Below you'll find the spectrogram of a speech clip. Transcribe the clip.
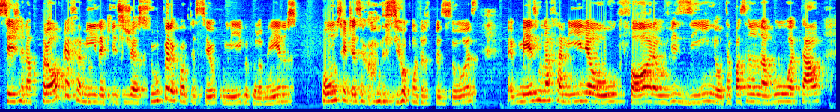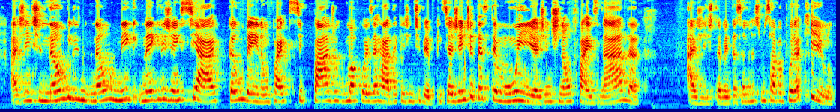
seja na própria família, que isso já super aconteceu comigo, pelo menos, com certeza aconteceu com outras pessoas, é, mesmo na família ou fora, o vizinho, ou tá passando na rua tal, a gente não, não negligenciar também, não participar de alguma coisa errada que a gente vê. Porque se a gente é testemunha e a gente não faz nada, a gente também está sendo responsável por aquilo.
